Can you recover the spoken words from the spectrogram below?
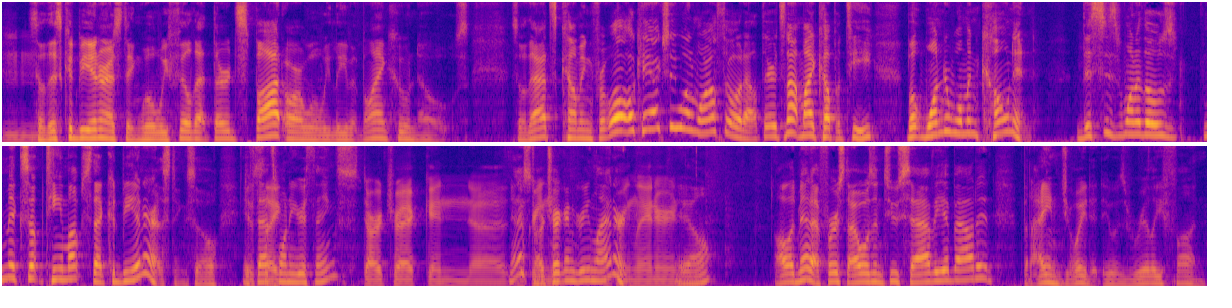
Mm-hmm. So this could be interesting. Will we fill that third spot, or will we leave it blank? Who knows? So that's coming from. Well, okay, actually, one more. I'll throw it out there. It's not my cup of tea, but Wonder Woman Conan. This is one of those mix-up team-ups that could be interesting. So if Just that's like one of your things, Star Trek and uh, yeah, Star Green- Trek and Green Lantern. Green Lantern. You know, I'll admit at first I wasn't too savvy about it, but I enjoyed it. It was really fun.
